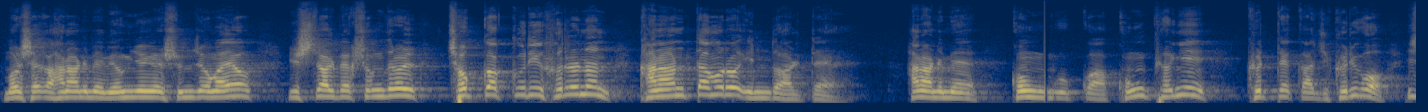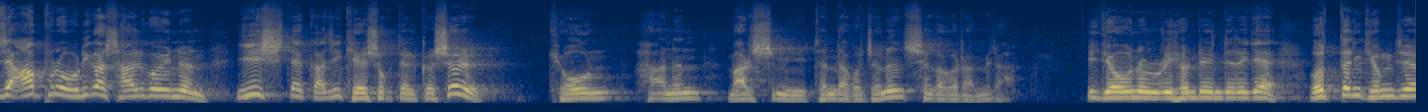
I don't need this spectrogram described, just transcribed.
모세가 하나님의 명령에 순종하여 이스라엘 백성들을 적과 꿀이 흐르는 가나안 땅으로 인도할 때 하나님의 공국과 공평이 그때까지 그리고 이제 앞으로 우리가 살고 있는 이 시대까지 계속될 것을 교훈하는 말씀이 된다고 저는 생각을 합니다. 이 교훈은 우리 현대인들에게 어떤 경제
